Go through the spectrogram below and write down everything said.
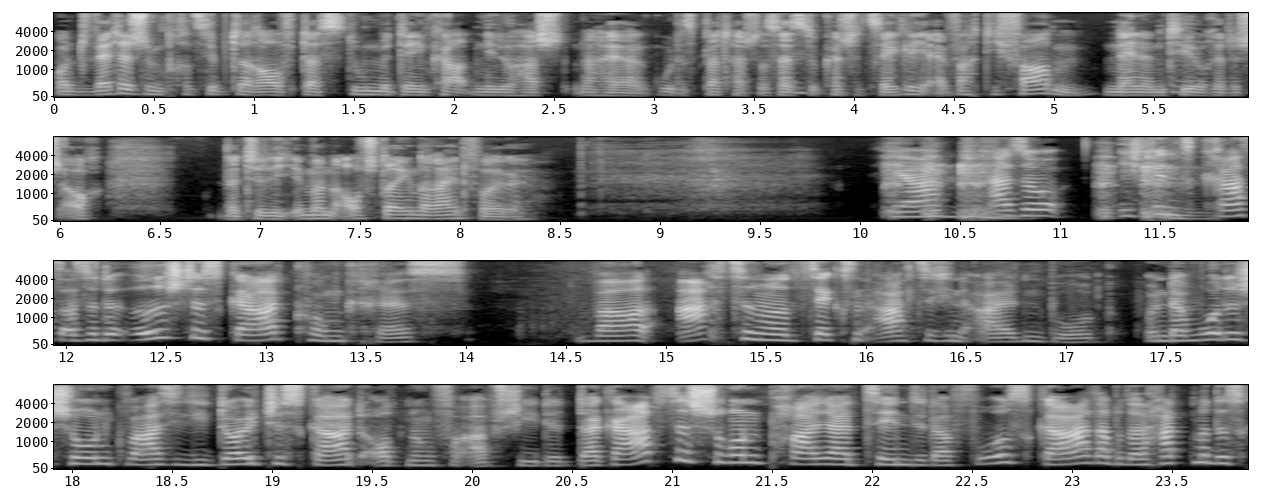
Und wettest im Prinzip darauf, dass du mit den Karten, die du hast, nachher ein gutes Blatt hast. Das heißt, du kannst tatsächlich einfach die Farben nennen, theoretisch auch. Natürlich immer in aufsteigender Reihenfolge. Ja, also ich finde es krass. Also der erste Skat-Kongress war 1886 in Altenburg. Und da wurde schon quasi die deutsche Skatordnung verabschiedet. Da gab es schon ein paar Jahrzehnte davor, Skat, aber dann hat man das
